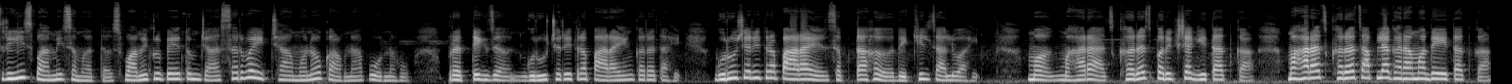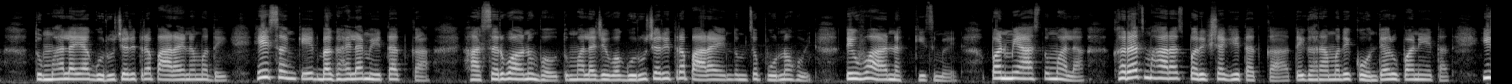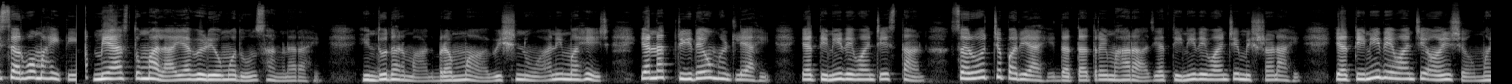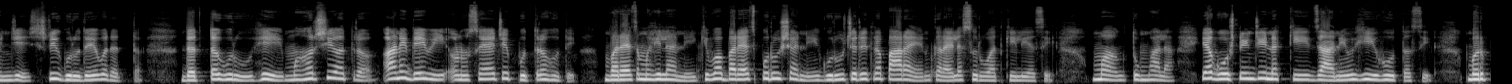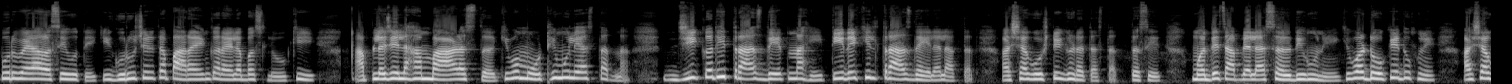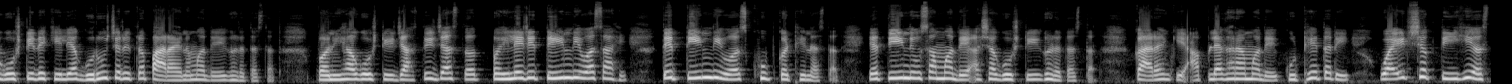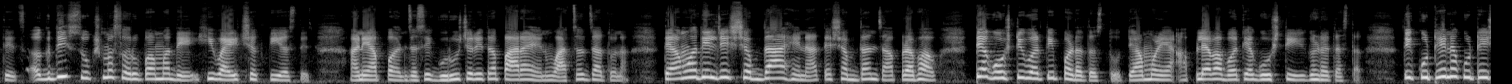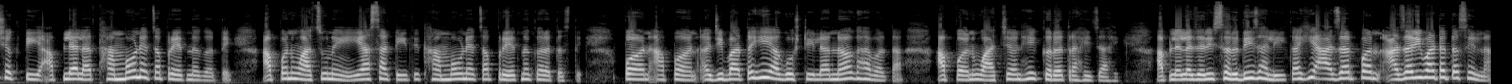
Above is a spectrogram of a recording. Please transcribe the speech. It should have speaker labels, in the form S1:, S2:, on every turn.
S1: श्री स्वामी समर्थ. स्वामी कृपेने तुमच्या सर्व इच्छा मनोकामना पूर्ण हो. प्रत्येकजण गुरुचरित्र पारायण करत आहे. गुरुचरित्र पारायण सप्ताह देखील चालू आहे. मग महाराज खरंच परीक्षा घेतात का? महाराज खरंच आपल्या घरामध्ये येतात का? तुम्हाला या गुरुचरित्र पारायणामध्ये हे संकेत बघायला मिळतात का? हा सर्व अनुभव तुम्हाला जेव्हा गुरुचरित्र पारायण तुमचं पूर्ण होईल तेव्हा नक्कीच मिळेल. पण मी आज तुम्हाला खरंच महाराज परीक्षा घेतात का? ते घरामध्ये कोणत्या रूपाने येतात? ही सर्व माहिती मी आज तुम्हाला या व्हिडिओमधून सांगणार आहे. हिंदू धर्मात ब्रह्मा विष्णू आणि महेश यांना त्रिदेव म्हटले आहे. या तिन्ही देवांचे स्थान सर्वोच्च पर्याय आहे. दत्तात्रय महाराज या तिन्ही देवांचे मिश्रण आहे. या तिन्ही देवांचे अंश म्हणजे श्री गुरुदेव दत्त. दत्तगुरू हे महर्षी अत्र आणि देवी अनुसयाचे पुत्र होते. बऱ्याच महिलांनी किंवा बऱ्याच पुरुषांनी गुरुचरित्र पारायण करायला सुरुवात केली असेल. मग तुम्हाला या गोष्टींची नक्की जाणीवही होत असेल. भरपूर वेळा असे होते की गुरुचरित्र पारायण करायला बसलो की आपलं जे लहान बाळ असतं किंवा मोठी मुले असतात ना जी कधी त्रास देत नाही ती देखील त्रास द्यायला लागतात. अशा गोष्टी घडत असतात. तसेच मध्येच आपल्याला सर्दी होणे किंवा डोके दुखणे अशा गोष्टी देखील या गुरुचरित्र पारायणामध्ये घडत असतात. पण ह्या गोष्टी जास्तीत जास्त पहिले जे तीन दिवस आहे ते तीन दिवस खूप कठीण असतात. या तीन दिवसामध्ये अशा गोष्टी घडत असतात. कारण की आपल्या घरामध्ये कुठेतरी वाईट शक्ती ही असतेच अगदी सूक्ष्म स्वरूपामध्ये ही वाईट शक्ती असतेच आणि आपण जसे गुरुचरित्र पारायण वाचत जातो ना त्यामधील जे शब्द आहे ना त्या शब्दांचा प्रभाव त्या गोष्टीवरती पडत असतो. त्यामुळे आपल्याबाबत या गोष्टी घडत असतात. ती कुठे ना कुठे शक्ती आपल्याला थांबवण्याचा प्रयत्न करते. आपण वाचू नये यासाठी ती थांबवण्याचा प्रयत्न करत असते. पण आपण अजिबातही या गोष्टीला न घाबरता आपण वाचन हे करत राहायचं आहे. आपल्याला जरी सर्दी झाली काही आजार पण आजारी वाटत असेल ना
